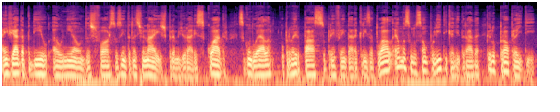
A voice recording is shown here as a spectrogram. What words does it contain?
A enviada pediu a união de esforços internacionais para melhorar esse quadro. Segundo ela, o primeiro passo para enfrentar a crise atual é uma solução política liderada pelo próprio Haiti.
